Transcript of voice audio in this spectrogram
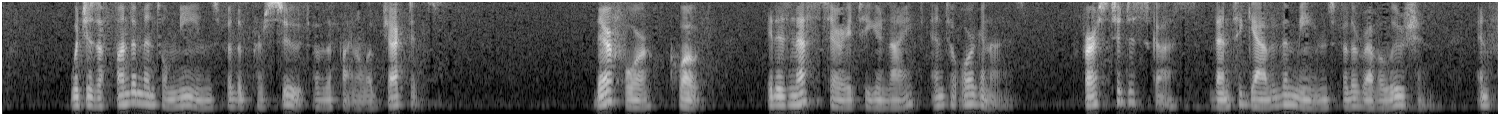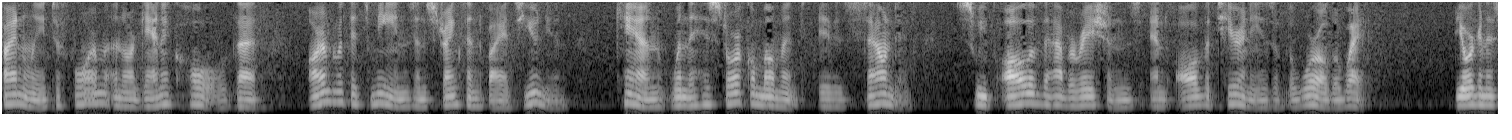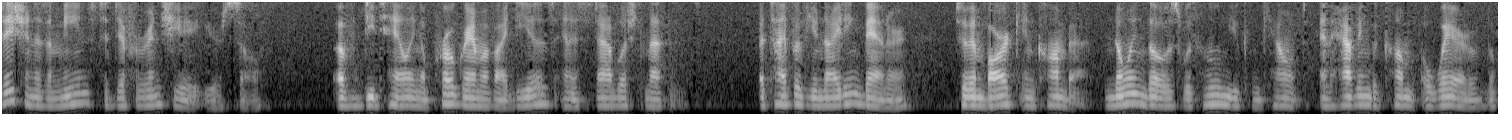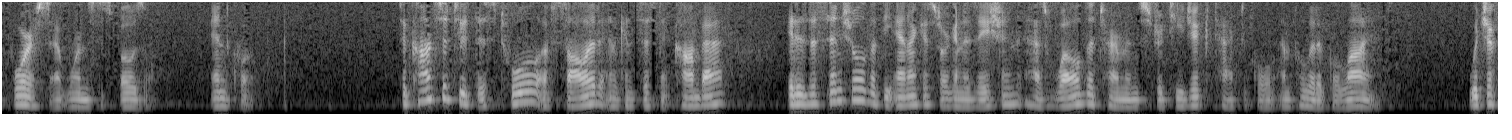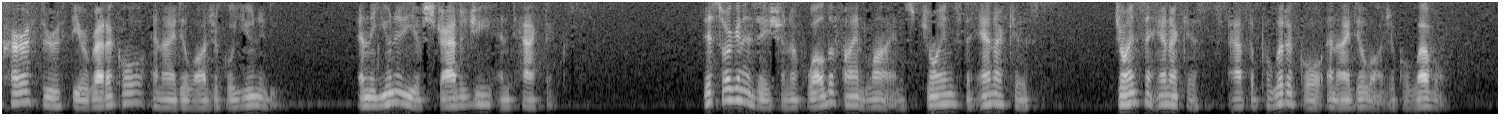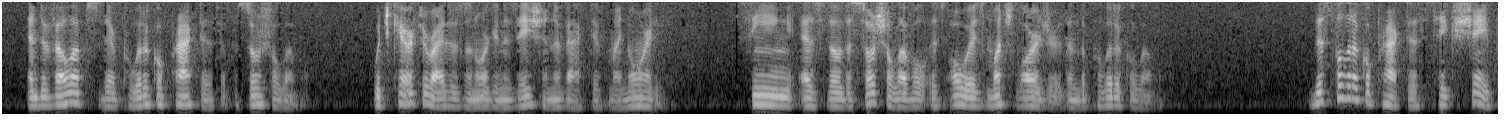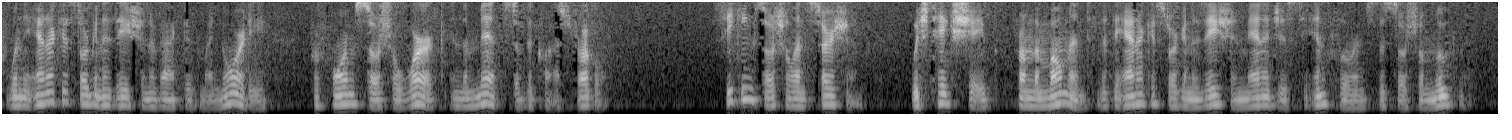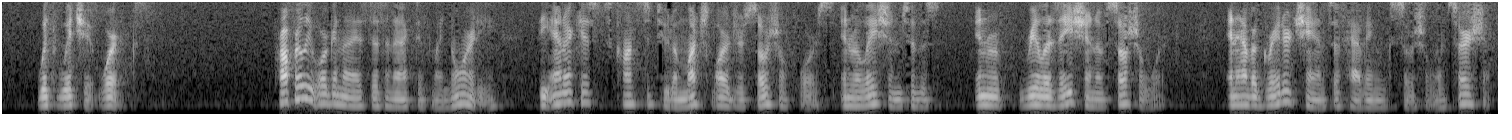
which is a fundamental means for the pursuit of the final objectives. Therefore, quote, it is necessary to unite and to organize, first to discuss, then to gather the means for the revolution, and finally to form an organic whole that, armed with its means and strengthened by its union, can, when the historical moment is sounded, sweep all of the aberrations and all the tyrannies of the world away. The organization is a means to differentiate yourself, of detailing a program of ideas and established methods, a type of uniting banner to embark in combat, knowing those with whom you can count and having become aware of the force at one's disposal. To constitute this tool of solid and consistent combat, it is essential that the anarchist organization has well-determined strategic, tactical, and political lines, which occur through theoretical and ideological unity, and the unity of strategy and tactics. This organization of well-defined lines joins the anarchists joins the anarchists at the political and ideological level, and develops their political practice at the social level which characterizes an organization of active minority, seeing as though the social level is always much larger than the political level. This political practice takes shape when the anarchist organization of active minority performs social work in the midst of the class struggle. Seeking social insertion, which takes shape from the moment that the anarchist organization manages to influence the social movement with which it works. Properly organized as an active minority, the anarchists constitute a much larger social force in relation to the in realization of social work, and have a greater chance of having social insertion.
